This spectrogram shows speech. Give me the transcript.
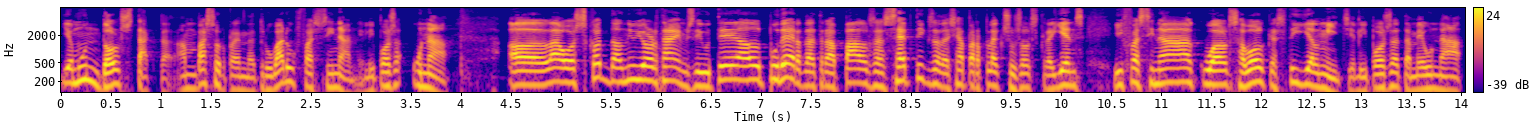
i amb un dolç tacte. Em va sorprendre trobar-ho fascinant i li posa una A. El Lao Scott del New York Times diu té el poder d'atrapar els escèptics, de deixar perplexos els creients i fascinar qualsevol que estigui al mig, i li posa també una A.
